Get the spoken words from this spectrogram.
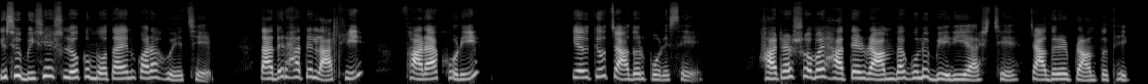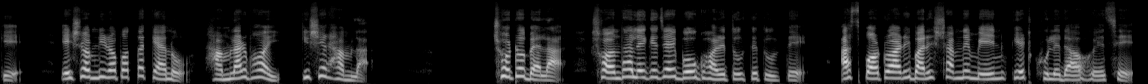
কিছু বিশেষ লোক মোতায়েন করা হয়েছে। তাদের হাতে লাঠি, ফাড়া খড়ি, কেউ কেউ চাদর পরেছে। হাঁটার সময় হাতের রামদাগুলো বেরিয়ে আসছে চাদরের প্রান্ত থেকে। এসব নিরাপত্তা কেন? হামলার ভয়? কিসের হামলা? ছোটবেলা, সন্ধ্যা লেগে যায় বউ ঘরে তুলতে তুলতে। আজ পটোয়ারি বাড়ির সামনে মেইন গেট খুলে দেওয়া হয়েছে।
